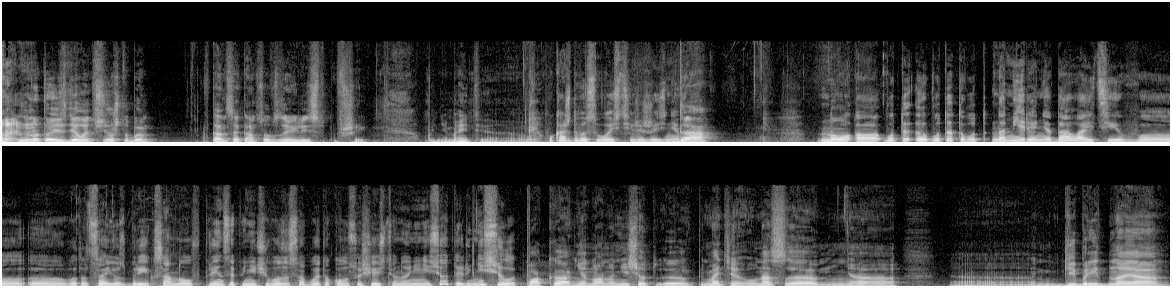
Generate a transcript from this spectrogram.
ну, то есть сделать все, чтобы в конце концов завелись вши. Понимаете? Вот. У каждого свой стиль жизни. Да, но вот. А, вот, э, вот это вот намерение, да, войти в, э, в этот союз БРИКС, оно, в принципе, ничего за собой такого существенного не несет или несет? Пока, не, ну оно несет. Э, понимаете, у нас гибридная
